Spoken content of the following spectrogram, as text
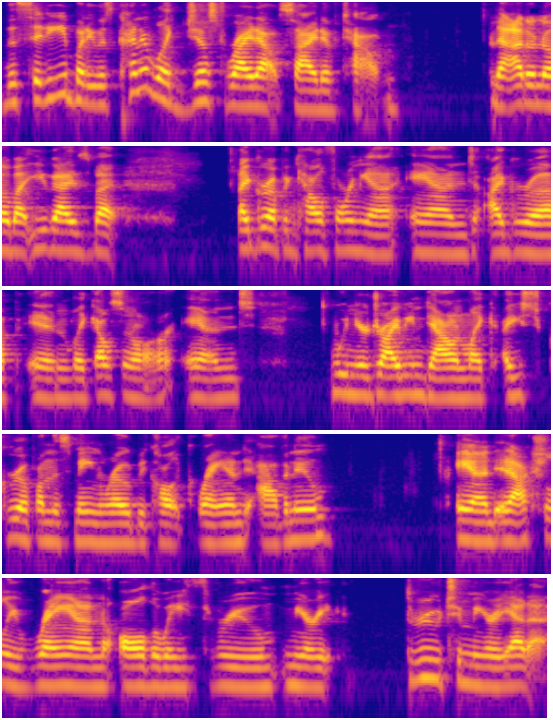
the city, but it was kind of like just right outside of town. Now, I don't know about you guys, but I grew up in California and I grew up in Lake Elsinore. And when you're driving down, like I used to grew up on this main road, we call it Grand Avenue. And it actually ran all the way through through to Murrieta.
